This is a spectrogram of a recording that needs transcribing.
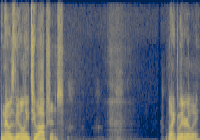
and that was the only two options. Like literally.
